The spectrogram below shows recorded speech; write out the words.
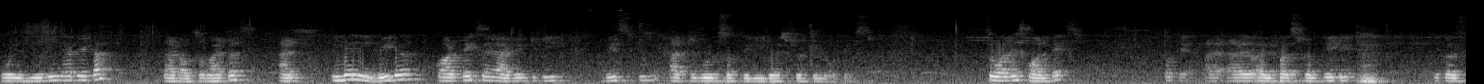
who is using the data, that also matters. And even in reader, context and identity, these two attributes of the reader should be noticed. So what is context? Okay, I, I, I'll first complete it because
